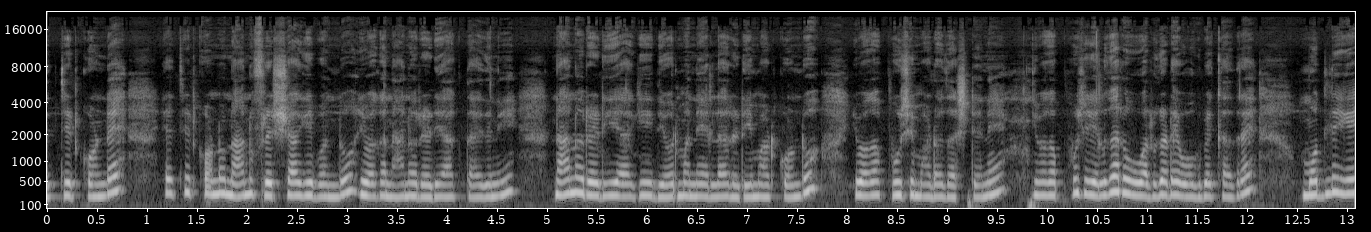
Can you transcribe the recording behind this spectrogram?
ಎತ್ತಿಟ್ಕೊಂಡೆ. ಎತ್ತಿಟ್ಕೊಂಡು ನಾನು ಫ್ರೆಶ್ ಆಗಿ ಬಂದು ಇವಾಗ ನಾನು ರೆಡಿ ಆಗ್ತಾ ಇದ್ದೀನಿ. ನಾನು ರೆಡಿಯಾಗಿ ದೇವ್ರ ಮನೆಯೆಲ್ಲ ರೆಡಿ ಮಾಡಿಕೊಂಡು ಇವಾಗ ಪೂಜೆ ಮಾಡೋದಷ್ಟೇ ಇವಾಗ ಪೂಜೆ ಎಲ್ಗಾರು ಹೊರ್ಗಡೆ ಹೋಗಬೇಕಾದ್ರೆ ಮೊದಲಿಗೆ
